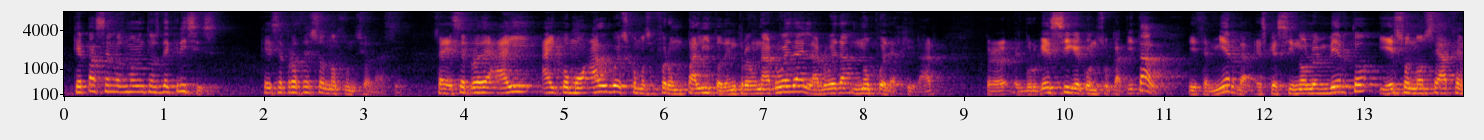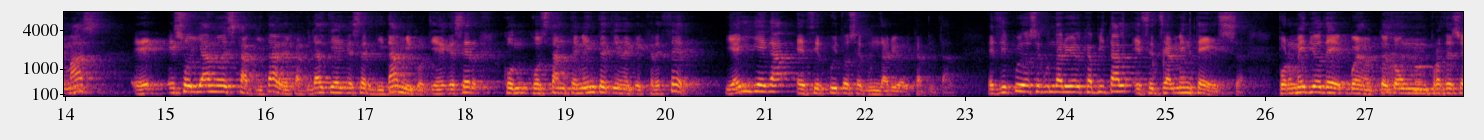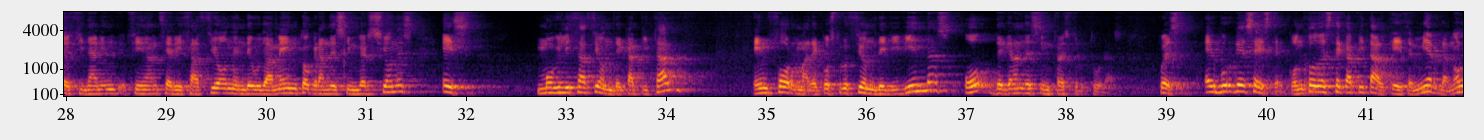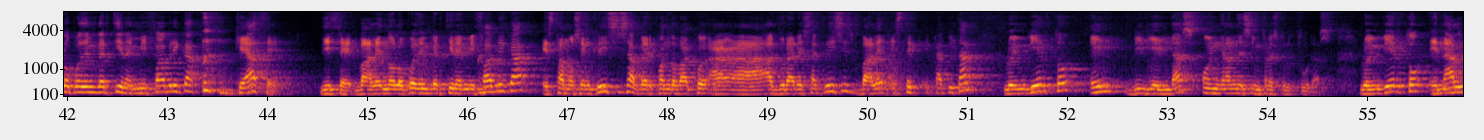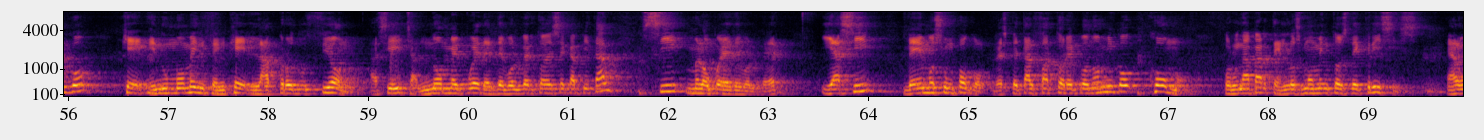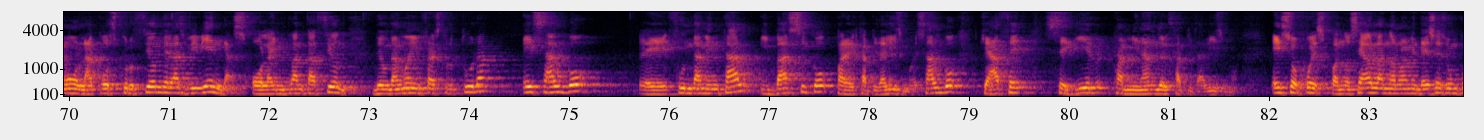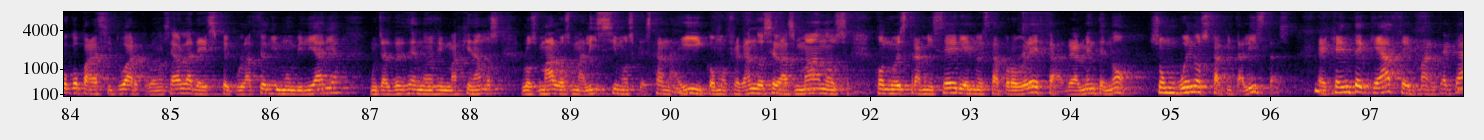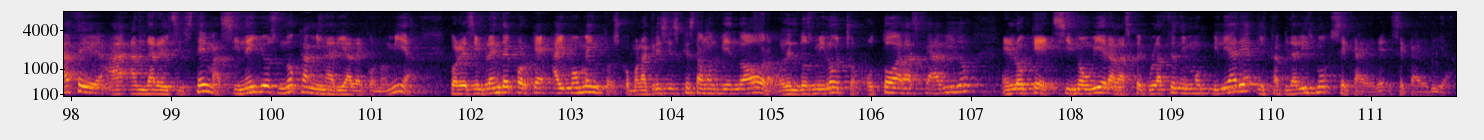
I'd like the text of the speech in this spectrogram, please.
¿Qué pasa en los momentos de crisis? Que ese proceso no funciona así. O sea, ese, ahí hay como algo, es como si fuera un palito dentro de una rueda y la rueda no puede girar. Pero el burgués sigue con su capital. Y dice, mierda, es que si no lo invierto y eso no se hace más, eh, eso ya no es capital. El capital tiene que ser dinámico, tiene que ser constantemente, tiene que crecer. Y ahí llega el circuito secundario del capital. El circuito secundario del capital esencialmente es por medio de, bueno, todo un proceso de financiarización, endeudamiento, grandes inversiones, es movilización de capital en forma de construcción de viviendas o de grandes infraestructuras. Pues el burgués este, con todo este capital que dice, mierda, no lo puedo invertir en mi fábrica, ¿qué hace? Dice, vale, no lo puedo invertir en mi fábrica, estamos en crisis, a ver cuándo va a, durar esa crisis, vale, este capital lo invierto en viviendas o en grandes infraestructuras. Lo invierto en algo que en un momento en que la producción, así hecha, no me puede devolver todo ese capital, sí me lo puede devolver. Y así vemos un poco, respecto al factor económico, cómo, por una parte, en los momentos de crisis, la construcción de las viviendas o la implantación de una nueva infraestructura es algo eh, fundamental y básico para el capitalismo, es algo que hace seguir caminando el capitalismo. Eso, pues, cuando se habla normalmente, eso es un poco para situar, cuando se habla de especulación inmobiliaria, muchas veces nos imaginamos los malos, malísimos que están ahí, como fregándose las manos con nuestra miseria y nuestra pobreza. Realmente no, son buenos capitalistas. Hay gente que hace, que hace andar el sistema, sin ellos no caminaría la economía. Por simplemente porque hay momentos como la crisis que estamos viendo ahora, o del 2008, o todas las que ha habido, en lo que si no hubiera la especulación inmobiliaria, el capitalismo se, caería.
